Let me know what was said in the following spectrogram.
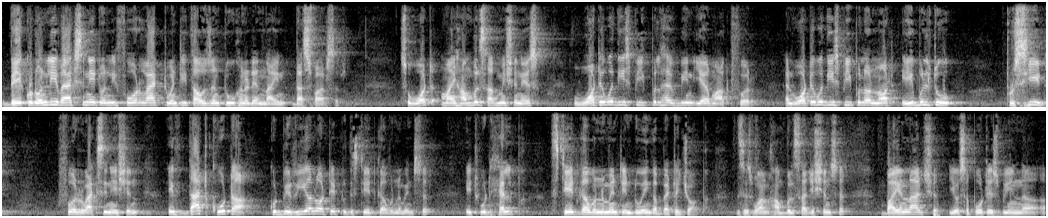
they could only vaccinate only 4 lakh 20,209 thus far, sir. So, what my humble submission is whatever these people have been earmarked for, and whatever these people are not able to proceed for vaccination, if that quota could be reallotted to the state government, sir, it would help state government in doing a better job. This is one humble suggestion, sir. By and large, your support has been uh,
